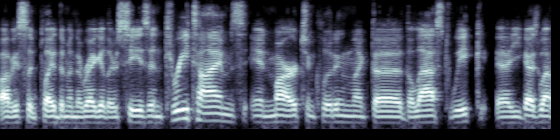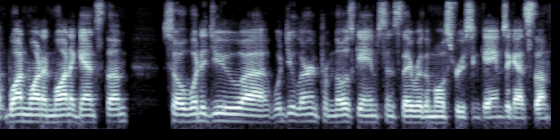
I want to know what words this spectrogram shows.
obviously played them in the regular season three times in March, including like the the last week. Uh, you guys went one one and one against them. So what did you uh, what did you learn from those games since they were the most recent games against them?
